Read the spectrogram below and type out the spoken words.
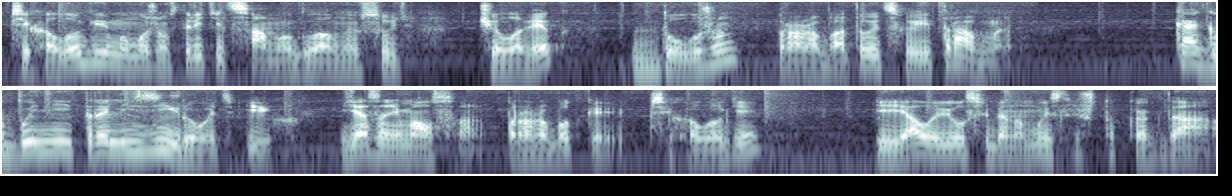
В психологии мы можем встретить самую главную суть. Человек должен прорабатывать свои травмы, как бы нейтрализировать их. Я занимался проработкой психологии, и я ловил себя на мысли, что когда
